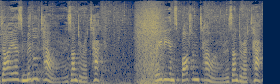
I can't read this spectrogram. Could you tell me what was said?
Dire's middle tower is under attack. Radiant's bottom tower is under attack.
